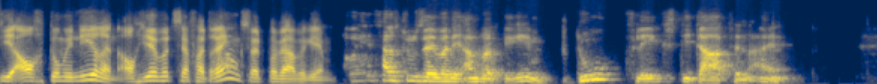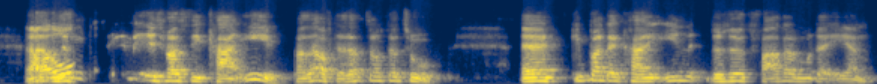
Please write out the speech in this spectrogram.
die auch dominieren. Auch hier wird es ja Verdrängungswettbewerbe geben. Aber jetzt hast du selber die Antwort gegeben. Du pflegst die Daten ein. Ja, Aber das Problem ist, was die KI, pass auf, der Satz noch dazu. Äh, gib mal der KI, du sollst Vater und Mutter ehren.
